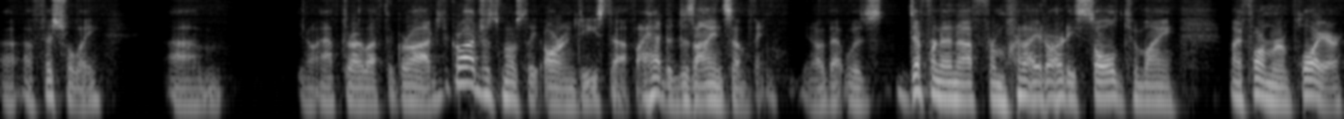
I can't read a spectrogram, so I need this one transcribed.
uh, officially. Um, you know, after I left the garage, the garage was mostly R and D stuff. I had to design something, you know, that was different enough from what I had already sold to my my former employer,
